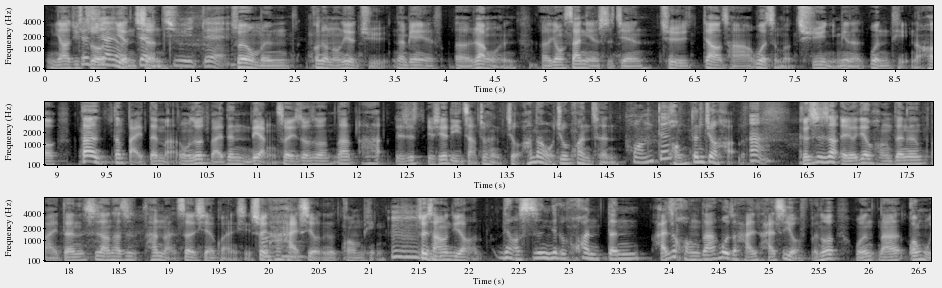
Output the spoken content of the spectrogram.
你要去做验证。对，所以我们高雄农业局那边也呃让我们呃用三年时间去调查为什么区域里面的问题，然后当然灯白灯嘛，我们说白灯很亮，所以说说那啊有些有些里长就很就啊，那我就换成黄灯黄灯就好了。嗯。可是上，有一点黄灯跟白灯，事实上它是它暖色系的关系，所以它还是有那个光屏。嗯，所以常常提到廖老师，你那个换灯还是黄灯，或者还还是有很多我们拿光谱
